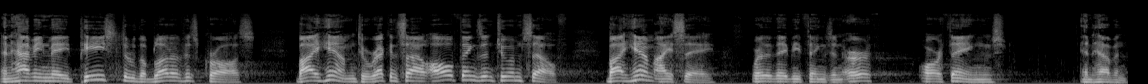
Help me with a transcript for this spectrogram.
And having made peace through the blood of his cross, by him to reconcile all things unto himself, by him, I say, whether they be things in earth or things in heaven.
